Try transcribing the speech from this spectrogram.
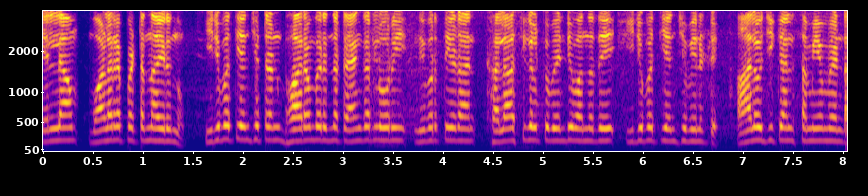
എല്ലാം വളരെ പെട്ടെന്നായിരുന്നു. ഇരുപത്തിയഞ്ച് ടൺ ഭാരം വരുന്ന ടാങ്കർ ലോറി നിവർത്തിയിടാൻ ഖലാസികൾക്ക് വേണ്ടി വന്നത് ഇരുപത്തിയഞ്ച് മിനിറ്റ്. ആലോചിക്കാൻ സമയം വേണ്ട.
